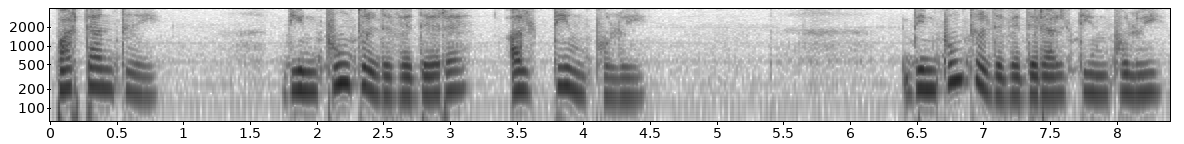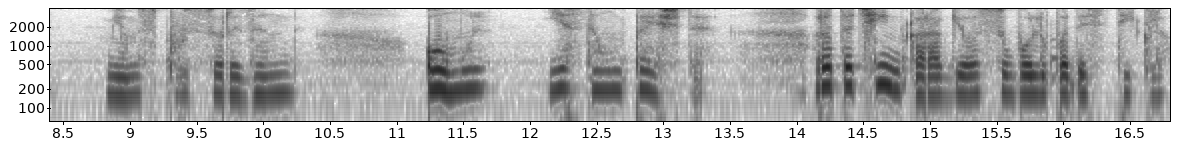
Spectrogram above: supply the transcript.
Partea 1 Din punctul de vedere al timpului. Din punctul de vedere al timpului, mi-am spus surâzând, omul este un pește, rătăcind caragios sub o lupă de sticlă,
